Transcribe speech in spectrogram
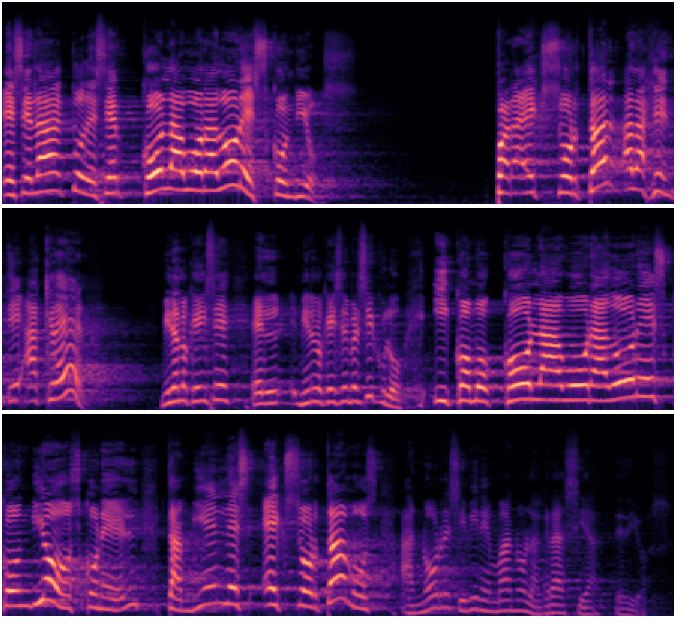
es el acto de ser colaboradores con Dios para exhortar a la gente a creer. Mira lo que dice el, mira lo que dice el versículo. Y como colaboradores con Dios, con Él, también les exhortamos a no recibir en mano la gracia de Dios.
